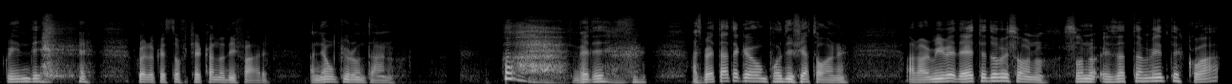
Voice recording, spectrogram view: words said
Quindi quello che sto cercando di fare andiamo più lontano ah, vedete aspettate che ho un po' di fiatone allora, mi vedete dove sono? Sono esattamente qua.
